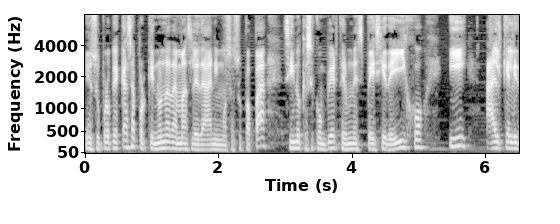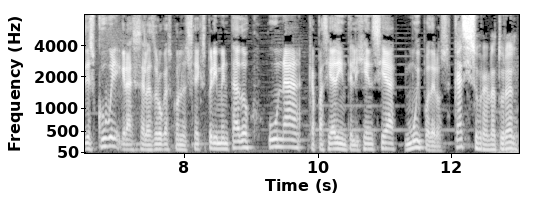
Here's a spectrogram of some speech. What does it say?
en su propia casa porque no nada más le da ánimos a su papá, sino que se convierte en una especie de hijo y al que le descubre, gracias a las drogas con las que ha experimentado, una capacidad de inteligencia muy poderosa. Casi sobrenatural.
